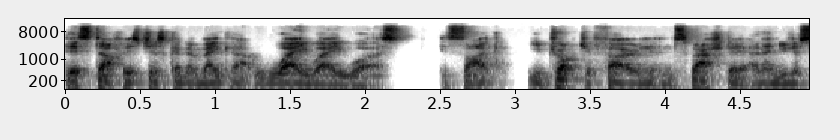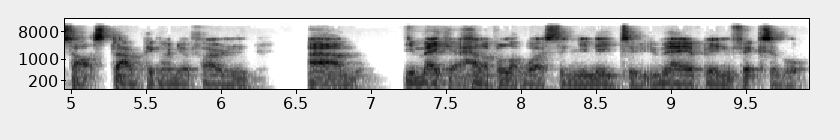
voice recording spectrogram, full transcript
This stuff is just going to make that way, way worse. It's like you dropped your phone and smashed it, and then you just start stamping on your phone um, you make it a hell of a lot worse than you need to. You may have been fixable.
